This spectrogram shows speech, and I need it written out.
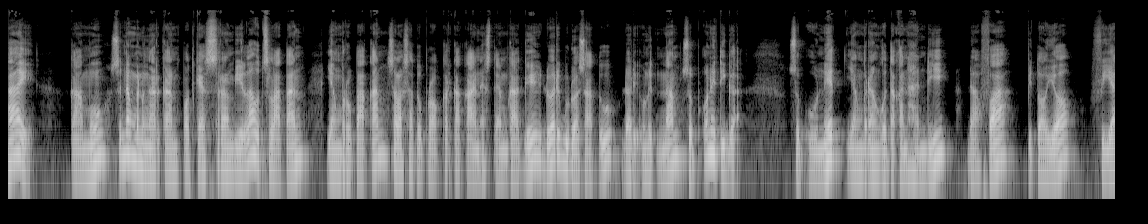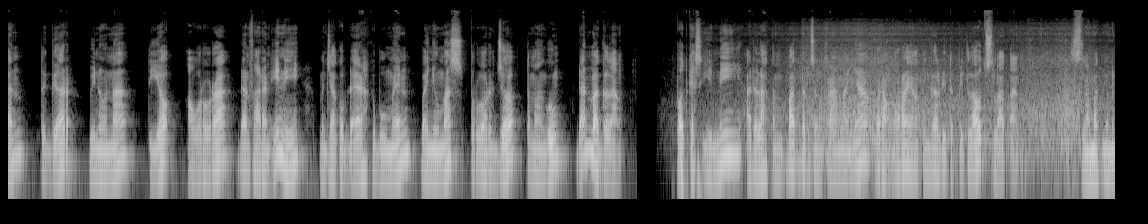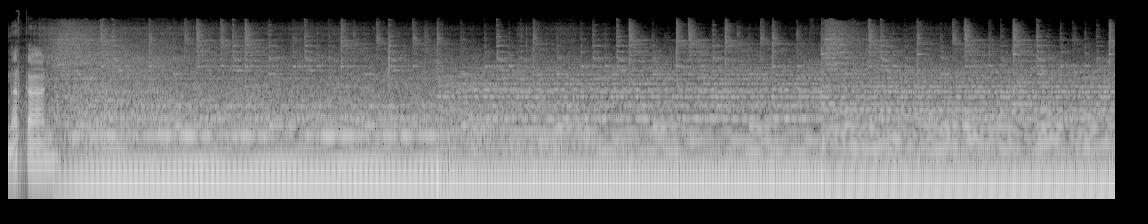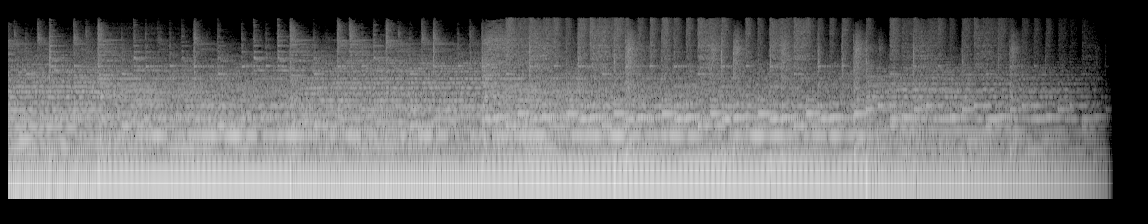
Hai, kamu sedang mendengarkan podcast Serambi Laut Selatan yang merupakan salah satu proker KKN STMKG 2021 dari Unit 6 Subunit 3. Subunit yang beranggotakan Handi, Dava, Pitoyo, Vian, Tegar, Winona, Tio, Aurora, dan Farhan ini mencakup daerah Kebumen, Banyumas, Purworejo, Temanggung, dan Magelang. Podcast ini adalah tempat bercengkramanya orang-orang yang tinggal di tepi laut selatan. Selamat mendengarkan.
